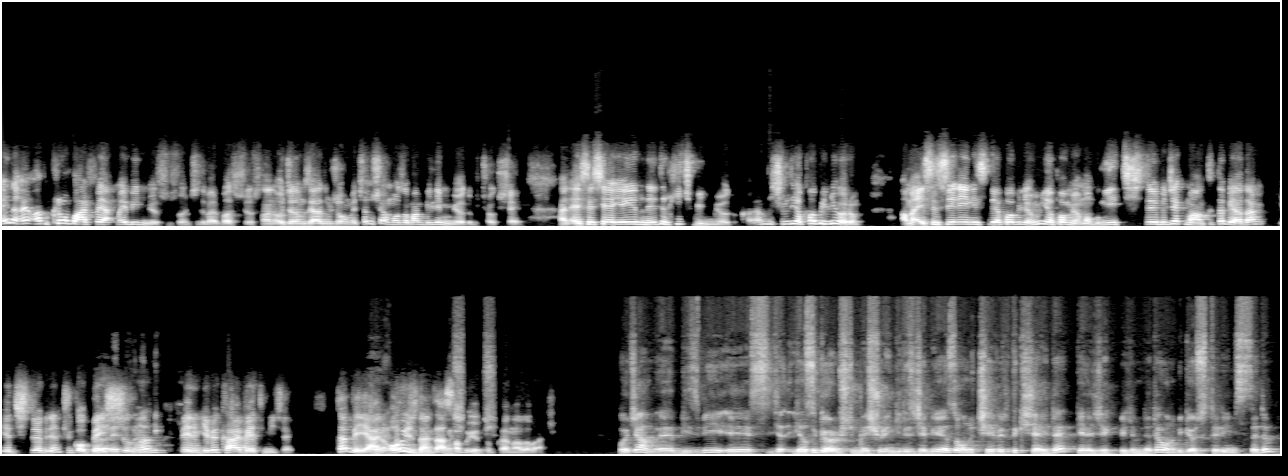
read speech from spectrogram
en, en- abi Chrome alfa yapmayı bilmiyorsun sonuç itibariyle basıyorsun. Hani hocamız yardımcı olmaya çalışıyor ama o zaman bilinmiyordu birçok şey. Hani SSI yayın nedir hiç bilmiyorduk. Ama şimdi yapabiliyorum. Ama SSI'nin en iyisini yapabiliyor muyum? Yapamıyorum. Ama bunu yetiştirebilecek mantıkta bir adam yetiştirebilirim. Çünkü o 5 yılını benim gibi kaybetmeyecek. Tabii yani Evet, o yüzden de aslında bu YouTube şey. kanalı var. Hocam e, biz bir e, yazı görmüştüm meşhur İngilizce bir yazı onu çevirdik şeyde Gelecek Bilim'de de onu bir göstereyim istedim.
